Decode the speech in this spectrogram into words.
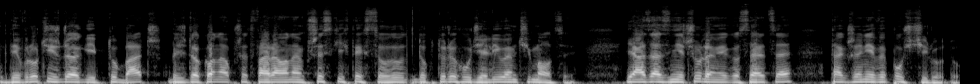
gdy wrócisz do Egiptu, bacz, byś dokonał przed Faraonem wszystkich tych cudów, do których udzieliłem ci mocy. Ja za znieczulę jego serce, tak że nie wypuści ludu.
